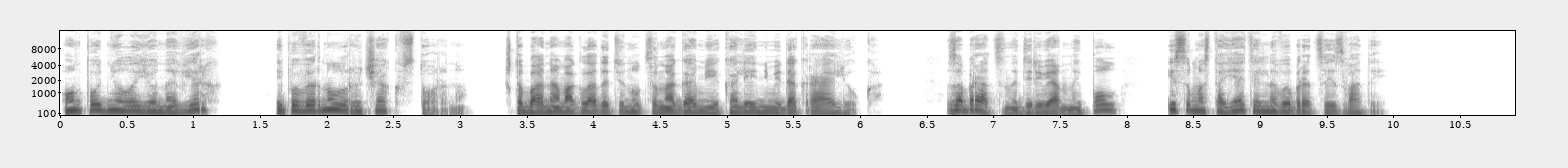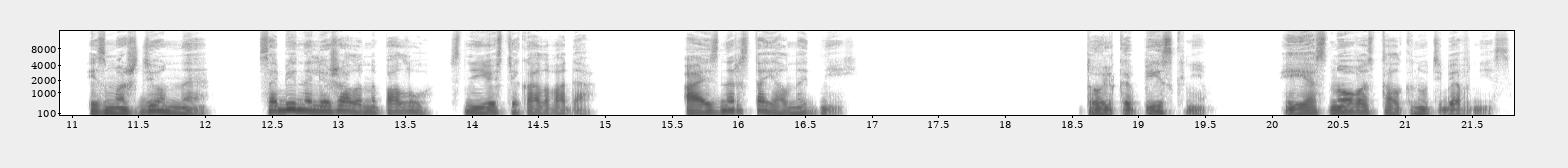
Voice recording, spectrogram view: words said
Он поднял ее наверх и повернул рычаг в сторону, чтобы она могла дотянуться ногами и коленями до края люка, забраться на деревянный пол и самостоятельно выбраться из воды. Изможденная, Сабина лежала на полу, с нее стекала вода. Айзнер стоял над ней. «Только пискни, и я снова столкну тебя вниз.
